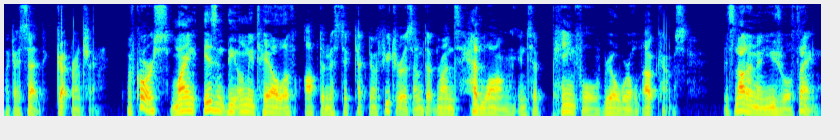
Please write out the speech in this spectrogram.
Like I said, gut wrenching. Of course, mine isn't the only tale of optimistic techno-futurism that runs headlong into painful real-world outcomes. It's not an unusual thing,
